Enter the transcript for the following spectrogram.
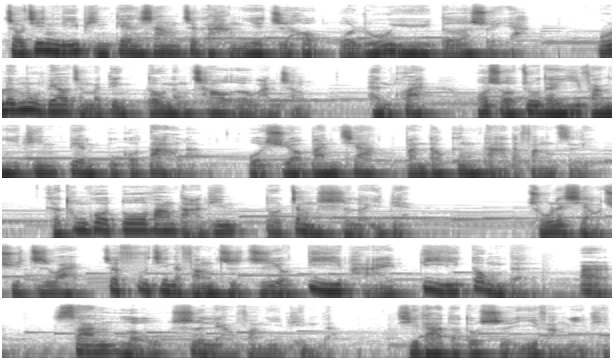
走进礼品电商这个行业之后，我如鱼得水呀！无论目标怎么定，都能超额完成。很快，我所住的一房一厅便不够大了，我需要搬家，搬到更大的房子里。可通过多方打听，都证实了一点：除了小区之外，这附近的房子只有第一排第一栋的二三楼是两房一厅的，其他的都是一房一厅。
